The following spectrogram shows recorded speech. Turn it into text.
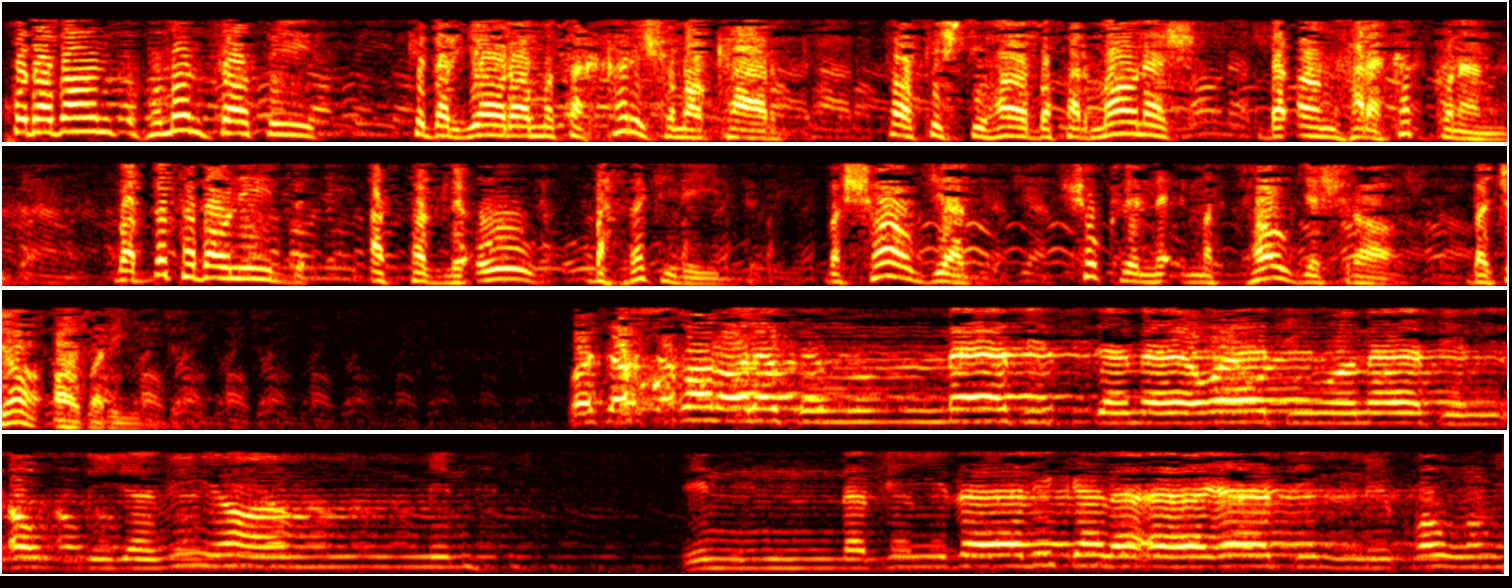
خداوند همان ذاتی که دریا را مسخر شما کرد تا کشتیها به فرمانش در آن حرکت کنند و بتوانید از فضل او بهره گیرید و شاید شکر نعمتهایش را به جا آورید. وسخر لكم ما في السماوات وما في الأرض جميعا منه. إن في ذلك لآيات لقوم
